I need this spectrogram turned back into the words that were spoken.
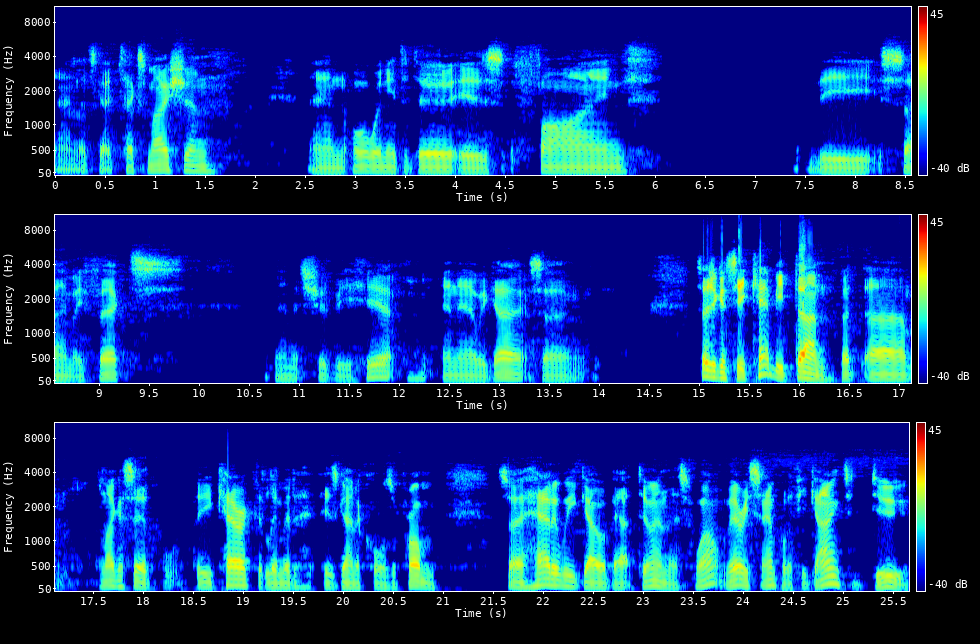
and let's go text motion, and all we need to do is find the same effects and it should be here and there we go. So so as you can see it can be done but um, like I said the character limit is going to cause a problem. So how do we go about doing this? Well very simple. If you're going to do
